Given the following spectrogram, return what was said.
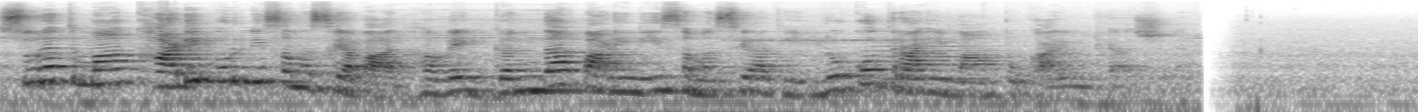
સુરતમાં ખાડીપુરની સમસ્યા બાદ હવે ગંદા પાણીની સમસ્યાથી લોકો ત્રાહીમામ પુકારી ઉઠ્યા છે.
